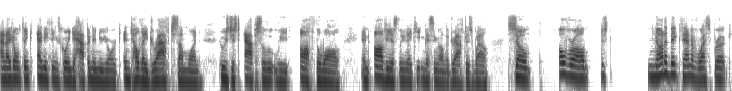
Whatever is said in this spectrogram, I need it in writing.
And I don't think anything's going to happen in New York until they draft someone who's just absolutely off the wall. And obviously, they keep missing on the draft as well. So, overall, just not a big fan of Westbrook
